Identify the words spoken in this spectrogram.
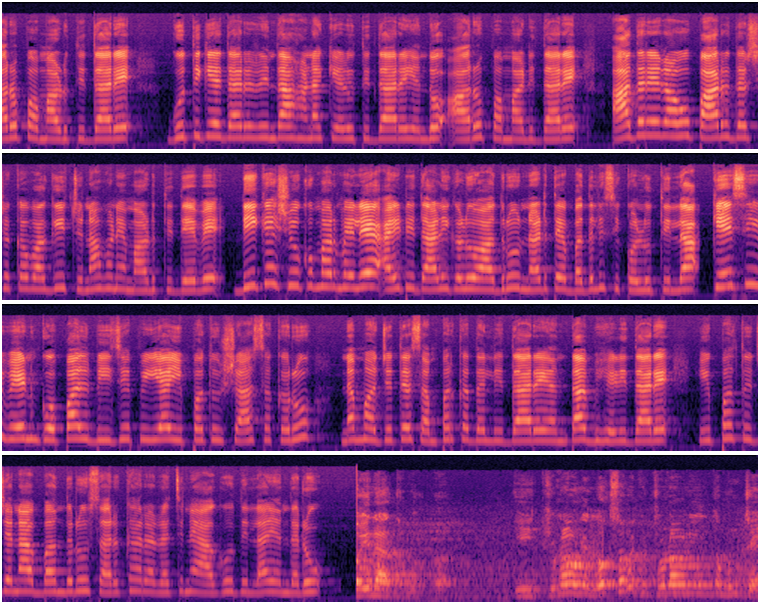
ಆರೋಪ ಮಾಡುತ್ತಿದ್ದಾರೆ. ಗುತ್ತಿಗೆದಾರರಿಂದ ಹಣ ಕೇಳುತ್ತಿದ್ದಾರೆ ಎಂದು ಆರೋಪ ಮಾಡಿದ್ದಾರೆ. ಆದರೆ ನಾವು ಪಾರದರ್ಶಕವಾಗಿ ಚುನಾವಣೆ ಮಾಡುತ್ತಿದ್ದೇವೆ. ಡಿಕೆ ಶಿವಕುಮಾರ್ ಮೇಲೆ ಐಟಿ ದಾಳಿಗಳು ಆದರೂ ನಡತೆ ಬದಲಿಸಿಕೊಳ್ಳುತ್ತಿಲ್ಲ. ಕೆಸಿ ವೇಣುಗೋಪಾಲ್ ಬಿಜೆಪಿಯ ಇಪ್ಪತ್ತು ಶಾಸಕರು ನಮ್ಮ ಜೊತೆ ಸಂಪರ್ಕದಲ್ಲಿದ್ದಾರೆ ಅಂತ ಹೇಳಿದ್ದಾರೆ. ಇಪ್ಪತ್ತು ಜನ ಬಂದರೂ ಸರ್ಕಾರ ರಚನೆ ಆಗುವುದಿಲ್ಲ ಎಂದರು. ಈ ಚುನಾವಣೆ ಲೋಕಸಭಾ ಚುನಾವಣೆಗಿಂತ ಮುಂಚೆ.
